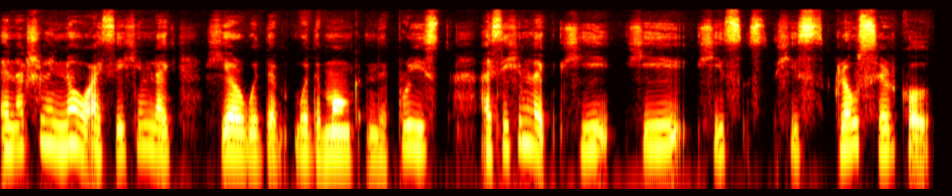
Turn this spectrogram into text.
And actually no i see him like here with the with the monk and the priest. I see him like he he his his close circle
